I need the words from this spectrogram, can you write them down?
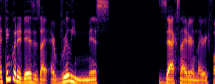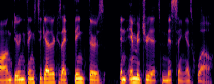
I think what it is is I, I really miss Zack Snyder and Larry Fong doing things together because I think there's an imagery that's missing as well,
